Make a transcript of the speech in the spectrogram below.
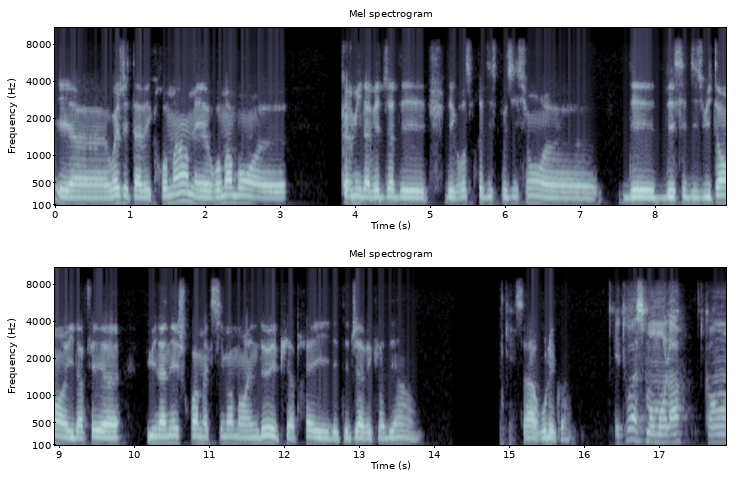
et euh, ouais, j'étais avec Romain, mais Romain, bon, euh, comme il avait déjà des, des grosses prédispositions dès, dès, ses 18 ans, il a fait une année, je crois, maximum en N2 et puis après, il était déjà avec la D1. Ça a roulé quoi. Et toi, à ce moment-là, quand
